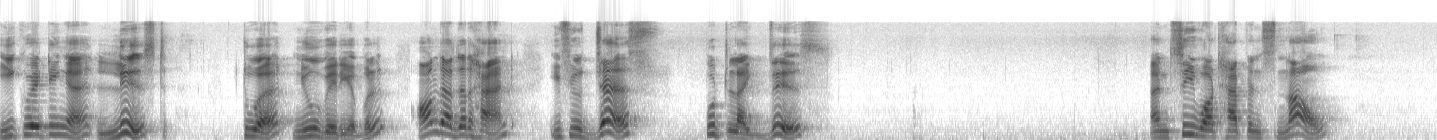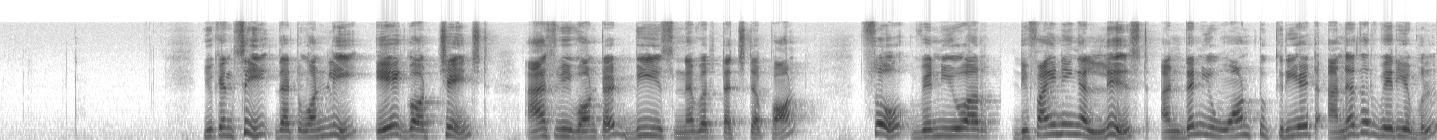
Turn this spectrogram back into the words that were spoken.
equating a list to a new variable. On the other hand, if you just put like this and see what happens now, you can see that only A got changed as we wanted, B is never touched upon. So, when you are defining a list and then you want to create another variable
